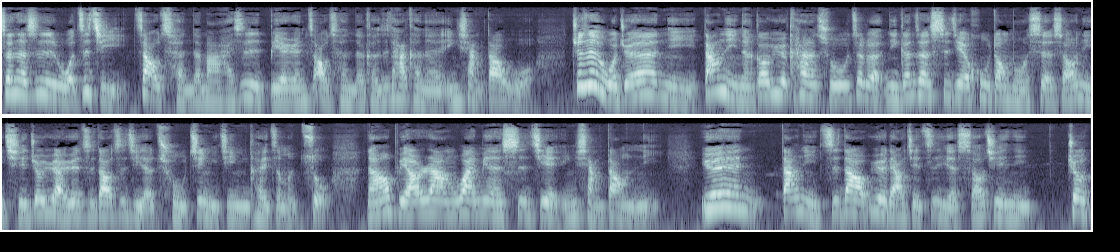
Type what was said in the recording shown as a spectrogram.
真的是我自己造成的吗？还是别人造成的？可是他可能影响到我。就是我觉得你，当你能够越看得出这个你跟这个世界互动模式的时候，你其实就越来越知道自己的处境以及你可以怎么做，然后不要让外面的世界影响到你。因为当你知道越了解自己的时候，其实你。就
